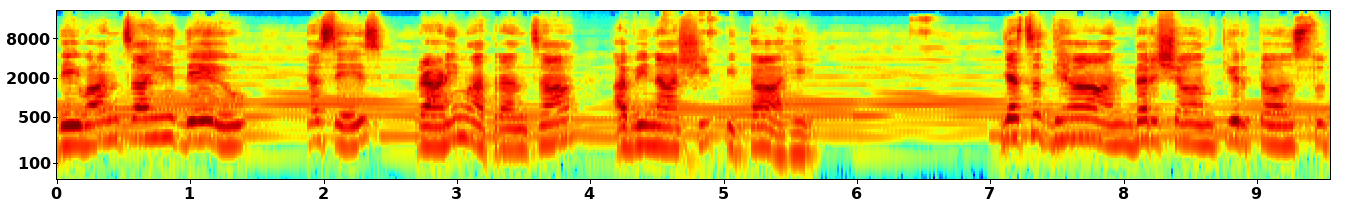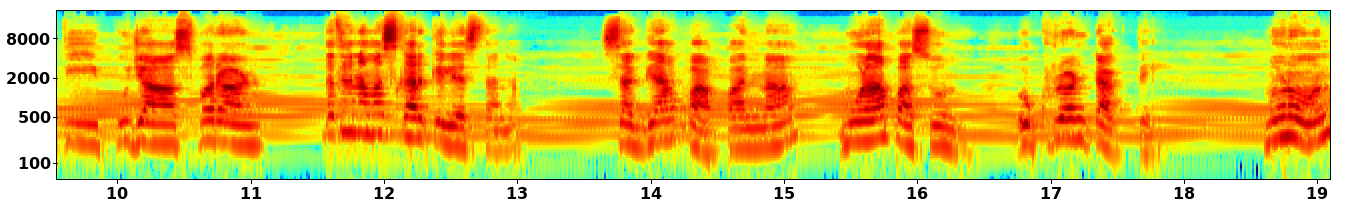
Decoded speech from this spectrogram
देवांचाही देव तसेच प्राणी मात्रांचा अविनाशी पिता आहे. ज्याचं ध्यान दर्शन कीर्तन स्तुती पूजा स्मरण तथा नमस्कार केले असताना सगळ्या पापांना मुळापासून उखडून टाकते. म्हणून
